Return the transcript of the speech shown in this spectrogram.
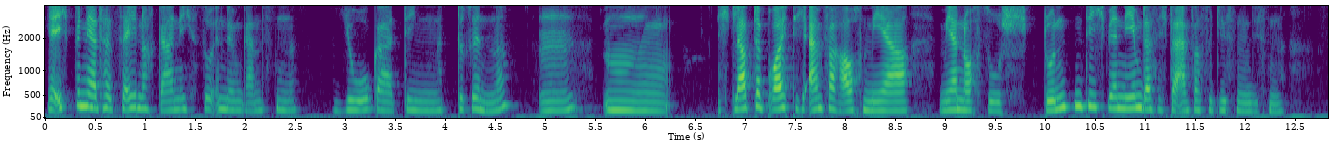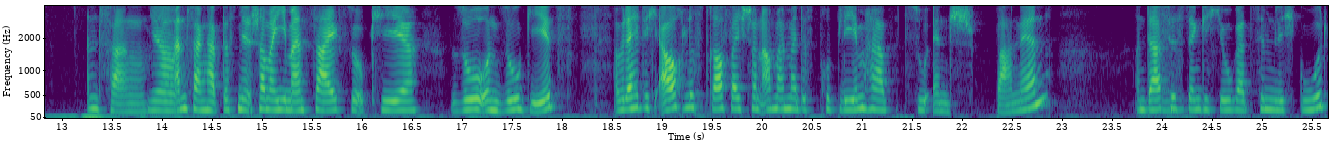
Ja, ich bin ja tatsächlich noch gar nicht so in dem ganzen Yoga-Ding drin. Ne? Mm, Ich glaube, da bräuchte ich einfach auch mehr, mehr noch so Stunden, die ich mir nehme, dass ich da einfach so diesen, diesen Anfang, Ja. Anfang habe, dass mir schon mal jemand zeigt, so okay, so und so geht's. Aber da hätte ich auch Lust drauf, weil ich schon auch manchmal das Problem habe, zu entspannen. Und dafür ist, denke ich, Yoga ziemlich gut.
